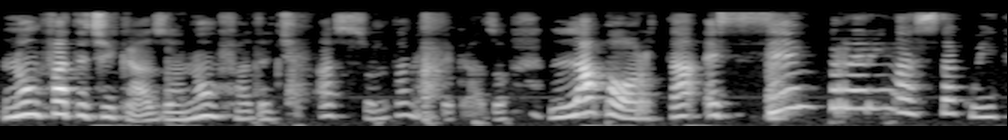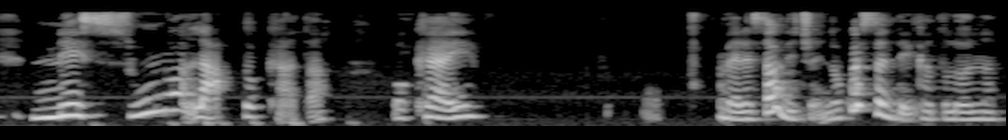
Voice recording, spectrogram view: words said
non fateci caso, non fateci assolutamente caso. La porta è sempre rimasta qui, nessuno l'ha toccata, ok? Bene, stavo dicendo, questo è il Decathlon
